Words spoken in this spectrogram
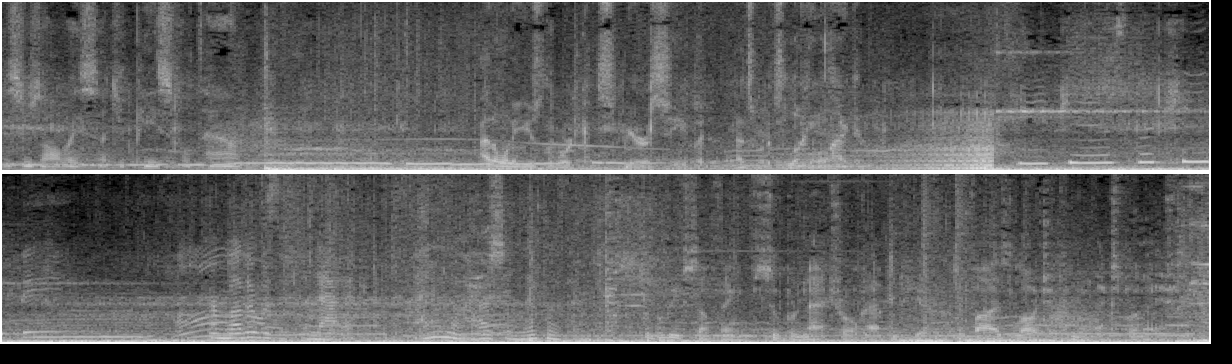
This was always such a peaceful town. I don't want to use the word conspiracy, but that's what it's looking like. Her mother was a fanatic. I don't know how she lived with her. To believe something supernatural happened here defies logical explanation.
